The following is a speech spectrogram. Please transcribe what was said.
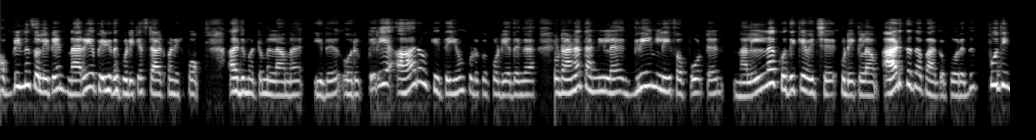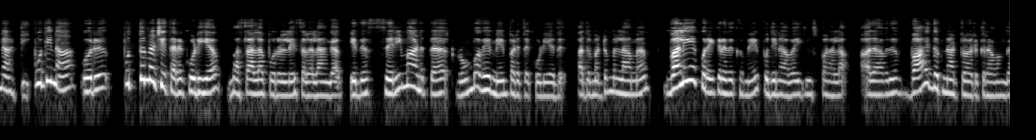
அப்படின்னு சொல்லிட்டு நிறைய பேர் இதை குடிக்க ஸ்டார்ட் பண்ணிருப்போம். அது மட்டும் இல்லாம இது ஒரு பெரிய ஆரோக்கியத்தையும் கூடியதுங்க சூடான தண்ணியில கிரீன் லீஃபை போட்டு நல்லா கொதிக்க வச்சு குடிக்கலாம். அடுத்ததா பார்க்க போறது புதினா டீ. புதினா ஒரு புத்துணர்ச்சி தரக்கூடிய மசாலா பொருள்னே சொல்லலாங்க. இது செரிமானத்தை ரொம்பவே மேம்படுத்தக்கூடியது. அது மட்டும் இல்லாம வலியை குறைக்கிறதுக்குமே புதினாவை யூஸ் பண்ணலாம். அதாவது வாய் துர்நாற்றம் இருக்கிறவங்க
